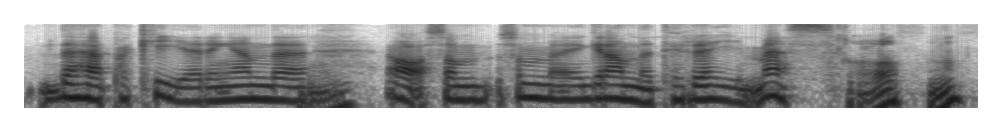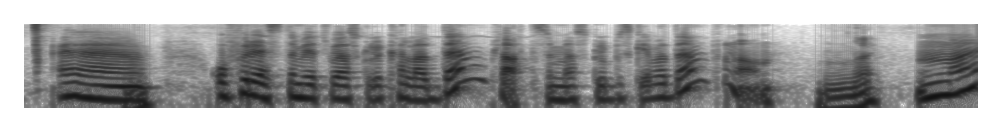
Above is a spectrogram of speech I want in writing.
det här parkeringen där, Mm. ja, som, som är granne till Reimes. Ja. Mm. Eh, Och förresten, vet du vad jag skulle kalla den platsen om jag skulle beskriva den för någon? Nej. Nej,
